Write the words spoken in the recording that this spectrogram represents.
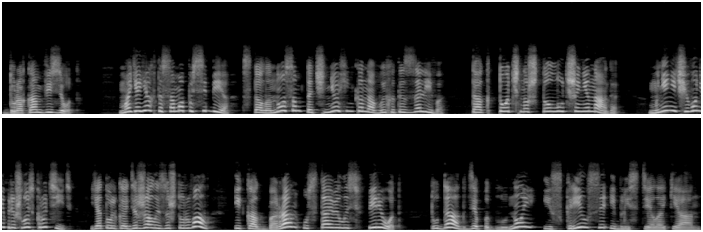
«Дуракам везет». Моя яхта сама по себе встала носом точнёхенько на выход из залива. Так точно, что лучше не надо. Мне ничего не пришлось крутить, я только держалась за штурвал и как баран уставилась вперед, туда, где под луной искрился и блестел океан.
